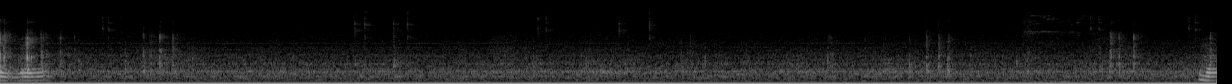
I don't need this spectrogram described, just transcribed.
Oh no.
